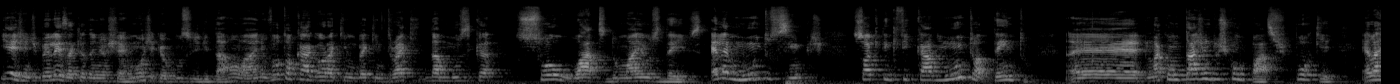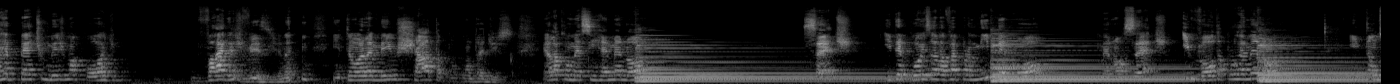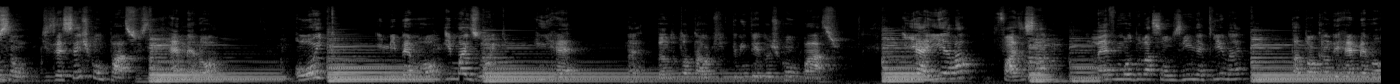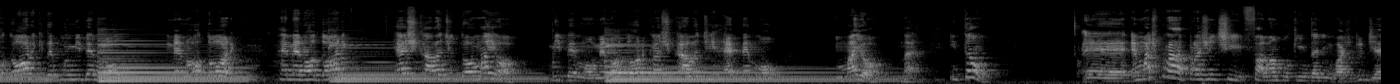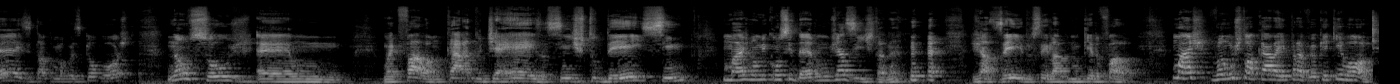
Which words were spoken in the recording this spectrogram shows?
E aí, gente, beleza? Aqui é o Daniel Shermonte, aqui é o curso de guitarra online. Eu vou tocar agora aqui um backing track da música So What, do Miles Davis. Ela é muito simples, só que tem que ficar muito atento é, na contagem dos compassos. Por quê? Ela repete o mesmo acorde várias vezes, né? Então ela é meio chata por conta disso. Ela começa em Ré menor, 7, e depois ela vai para Mi bemol, menor 7, e volta para o Ré menor. Então são 16 compassos em Ré menor, 8 em Mi bemol e mais 8 em Ré, né? dando um total de 32 compassos. E aí ela faz essa leve modulaçãozinha aqui, né? Tá tocando em Ré menor dórico e depois Mi bemol menor dórico. Ré menor dórico é a escala de Dó maior. Mi bemol menor dórico é a escala de Ré bemol maior, né? Então, é, é mais pra, pra gente falar um pouquinho da linguagem do jazz e tal, que é uma coisa que eu gosto. Não sou é, um. Como é que fala? Um cara do jazz, assim, estudei sim, mas não me considero um jazzista, né? Jazeiro, sei lá como queira falar. Mas vamos tocar aí pra ver o que que rola.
